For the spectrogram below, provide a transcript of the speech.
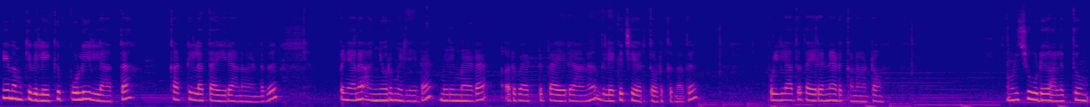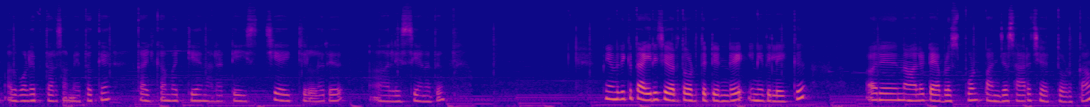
ഇനി നമുക്കിതിലേക്ക് പുളിയില്ലാത്ത കട്ടിയുള്ള തൈരാണ് വേണ്ടത്. ഇപ്പം ഞാൻ അഞ്ഞൂറ് മില്ലിയുടെ മിൽമയുടെ ഒരു പാക്കറ്റ് തൈരാണ് ഇതിലേക്ക് ചേർത്ത് കൊടുക്കുന്നത്. പുള്ളില്ലാത്ത തൈര് തന്നെ എടുക്കണം കേട്ടോ. നമ്മൾ ചൂട് കാലത്തും അതുപോലെ ഇഫ്താർ സമയത്തൊക്കെ കഴിക്കാൻ പറ്റിയ നല്ല ടേസ്റ്റി ആയിട്ടുള്ളൊരു ലസ്സിയാണത്. പിന്നെ ഇതിലേക്ക് തൈര് ചേർത്ത് കൊടുത്തിട്ടുണ്ട്. ഇനി ഇതിലേക്ക് ഒരു നാല് ടേബിൾ സ്പൂൺ പഞ്ചസാര ചേർത്ത് കൊടുക്കാം.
